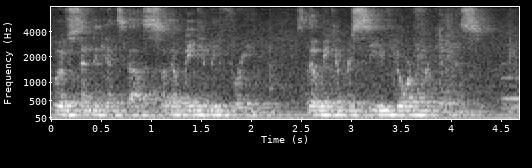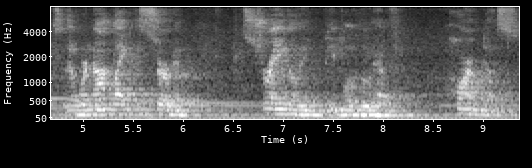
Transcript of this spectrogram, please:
who have sinned against us so that we can be free, so that we can receive your forgiveness, so that we're not like the servant strangling people who have harmed us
